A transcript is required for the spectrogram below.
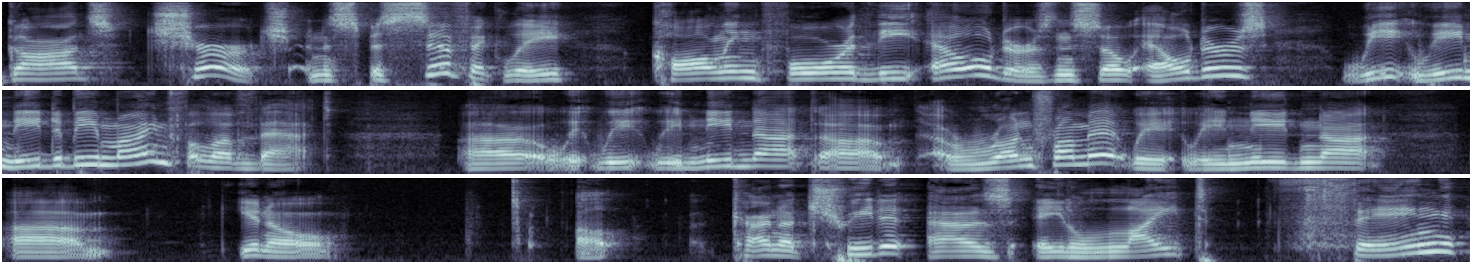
God's church, and specifically calling for the elders. And so, elders, we, we need to be mindful of that. Uh, we, we, we need not uh, run from it. We, we need not, um, you know, uh, kind of treat it as a light thing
